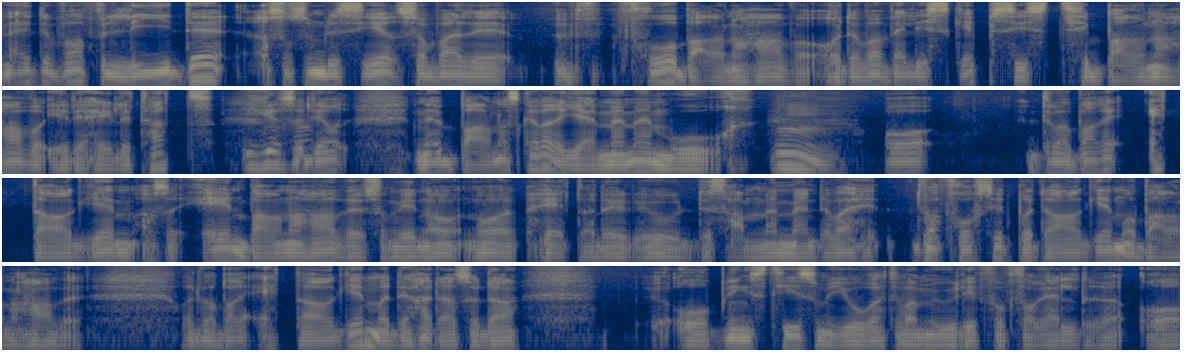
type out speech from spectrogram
Nei, det var for lite. altså Som du sier, så var det få barnehaver, og det var veldig skepsis til barnehaver i det hele tatt. Ikke altså, sant? Altså, det, barna skal være hjemme med mor. Mm. Og det var bare ett daghjem, altså én barnehage, som vi nå, nå heter det jo det samme, men det var, det var forskjell på daghjem og barnehage. Og det var bare ett daghjem, og det hadde altså da åpningstid som gjorde at det var mulig for foreldre å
